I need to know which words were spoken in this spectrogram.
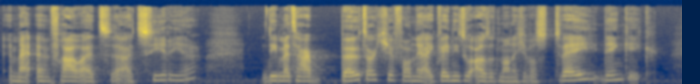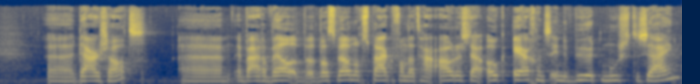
een een vrouw uit, eh, uit Syrië. Die met haar peutertje van, ja, ik weet niet hoe oud het mannetje was, twee, denk ik. eh, daar zat. Eh, er waren wel, er was wel nog sprake van dat haar ouders daar ook ergens in de buurt moesten zijn.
